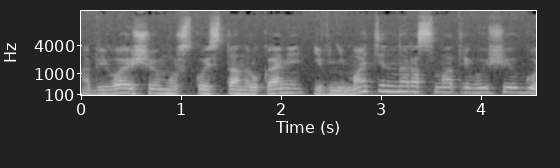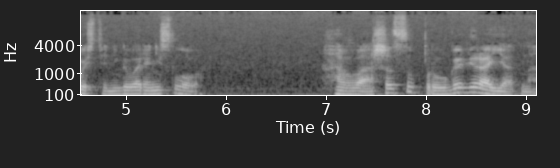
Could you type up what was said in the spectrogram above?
обвивающую мужской стан руками и внимательно рассматривающую гостя, не говоря ни слова. Ваша супруга, вероятно,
